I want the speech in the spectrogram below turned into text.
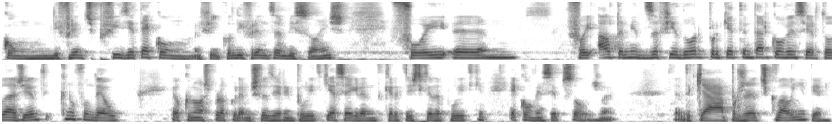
com diferentes perfis e até com, enfim, com diferentes ambições, foi. Eh, foi altamente desafiador porque é tentar convencer toda a gente, que no fundo é o, é o que nós procuramos fazer em política, e essa é a grande característica da política, é convencer pessoas, é? de que há projetos que valem a pena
